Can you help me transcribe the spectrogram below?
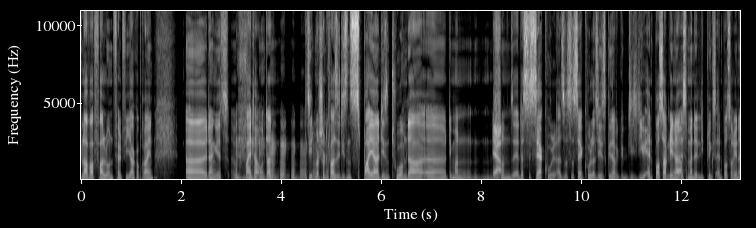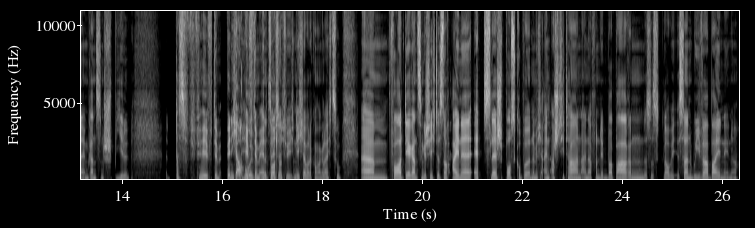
Lavafall und fällt wie Jakob rein. Äh, dann geht's weiter und dann sieht man schon quasi diesen Spire, diesen Turm da, äh, den man Ja. schon sehr, das ist sehr cool. Also es ist sehr cool, als ich es gesehen habe. Die, die Endboss-Arena Ja. ist meine Lieblings-Endboss-Arena im ganzen Spiel. Das hilft dem Finde ich auch hilft cool. dem Endboss natürlich nicht, aber da kommen wir gleich zu. Ähm, vor der ganzen Geschichte ist noch eine Ad-Slash-Boss-Gruppe, nämlich ein Asch-Titan, einer von den Barbaren. Das ist, glaube ich, ist da ein Weaver bei? Nee, ne?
